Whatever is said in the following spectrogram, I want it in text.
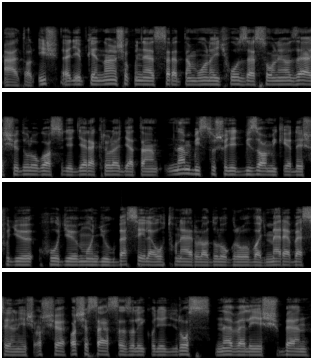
által is. Egyébként nagyon sok mindenhez szerettem volna így hozzászólni. Az első dolog az, hogy egy gyerekről egyáltalán nem biztos, hogy egy bizalmi kérdés, hogy ő, hogy ő mondjuk beszéle otthon erről a dologról, vagy mere beszélni, és az se, az se száz hogy egy rossz nevelésben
